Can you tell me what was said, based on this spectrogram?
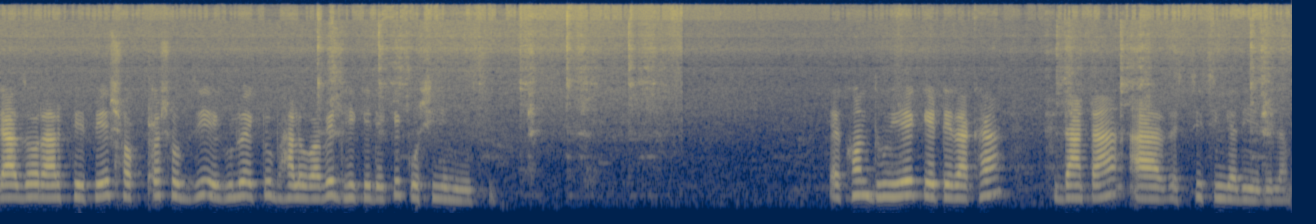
গাজর আর পেঁপে শক্ত সবজি, এগুলো একটু ভালোভাবে ঢেকে ঢেকে কষিয়ে নিয়েছি। এখন ধুয়ে কেটে রাখা ডাঁটা আর চিচিঙ্গা দিয়ে দিলাম।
